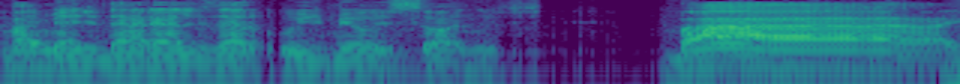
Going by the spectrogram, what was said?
vai me ajudar a realizar os meus sonhos. Bye!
